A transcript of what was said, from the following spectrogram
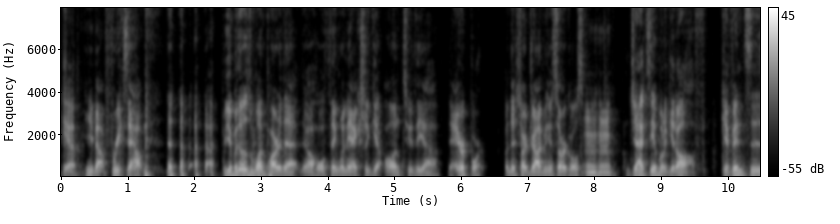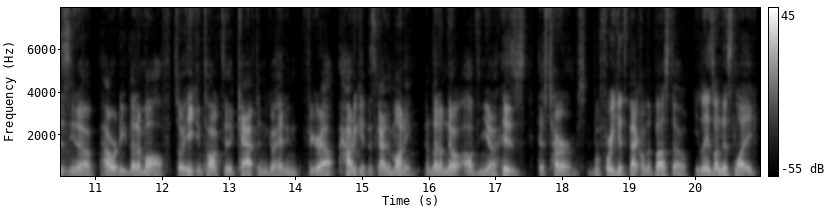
Yeah, he about freaks out. yeah, but there was one part of that the whole thing when they actually get onto the uh, the airport when they start driving in circles. mm-hmm. Jack's able to get off. Convinces you know Howard to let him off so he can talk to the captain and go ahead and figure out how to get this guy the money and let him know of you know his his terms. Before he gets back on the bus though, he lays on this like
